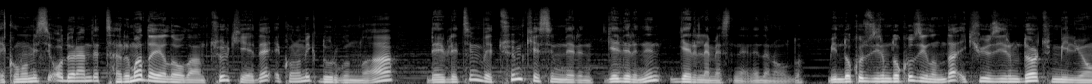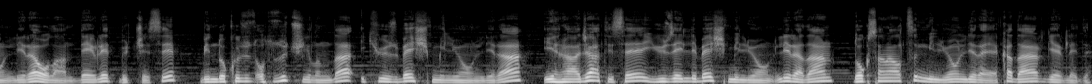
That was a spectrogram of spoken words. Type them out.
ekonomisi o dönemde tarıma dayalı olan Türkiye'de ekonomik durgunluğa, devletin ve tüm kesimlerin gelirinin gerilemesine neden oldu. 1929 yılında 224 milyon lira olan devlet bütçesi 1933 yılında 205 milyon lira, ihracat ise 155 milyon liradan 96 milyon liraya kadar geriledi.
